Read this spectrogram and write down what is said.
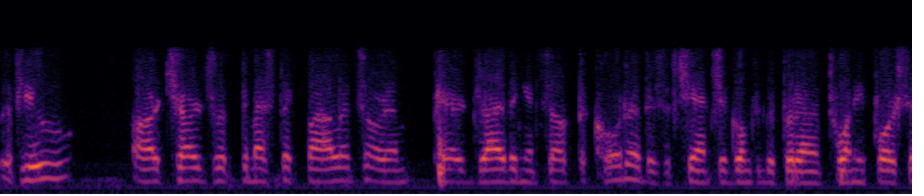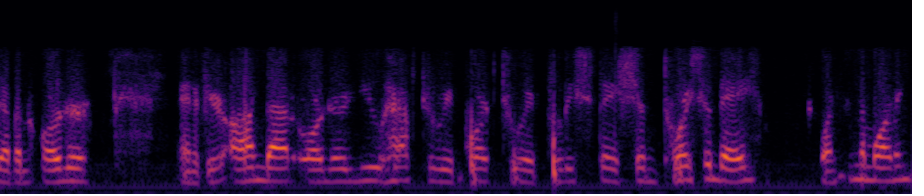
If you are charged with domestic violence or impaired driving in South Dakota, there's a chance you're going to be put on a 24 7 order. And if you're on that order, you have to report to a police station twice a day once in the morning,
